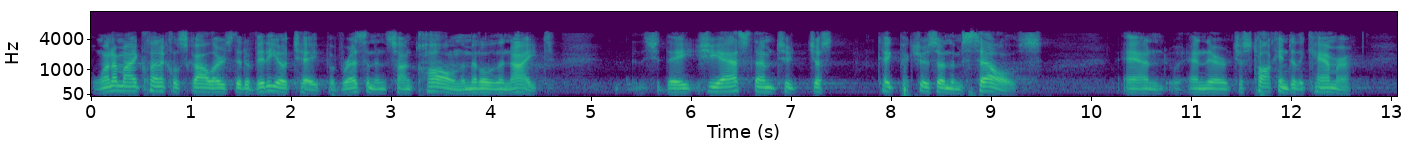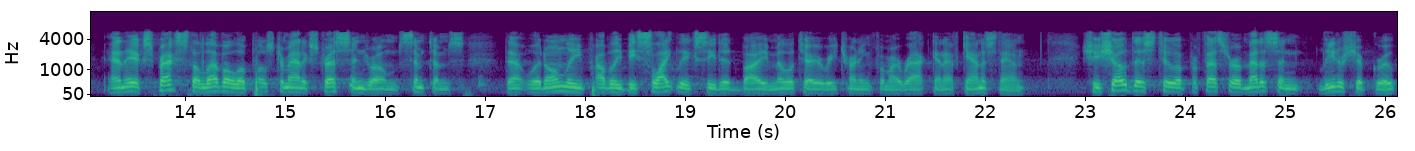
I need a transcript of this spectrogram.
One of my clinical scholars did a videotape of residents on call in the middle of the night. She, they, she asked them to just take pictures of themselves, and, and they're just talking to the camera. And they expressed the level of post traumatic stress syndrome symptoms that would only probably be slightly exceeded by military returning from Iraq and Afghanistan. She showed this to a professor of medicine leadership group,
